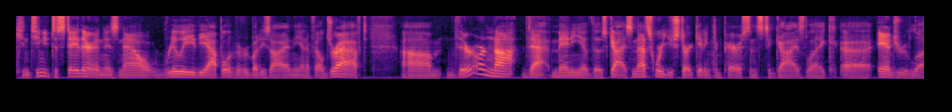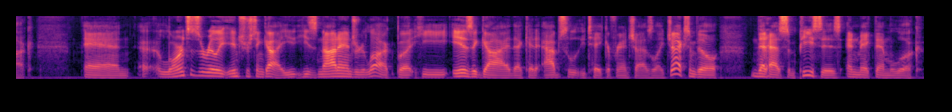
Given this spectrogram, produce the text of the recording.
continued to stay there and is now really the apple of everybody's eye in the NFL draft um, there are not that many of those guys, and that's where you start getting comparisons to guys like uh, Andrew Luck. And uh, Lawrence is a really interesting guy. He, he's not Andrew Luck, but he is a guy that could absolutely take a franchise like Jacksonville that has some pieces and make them look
